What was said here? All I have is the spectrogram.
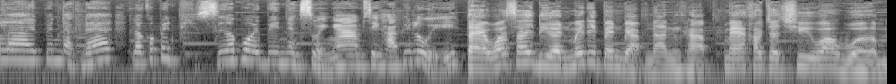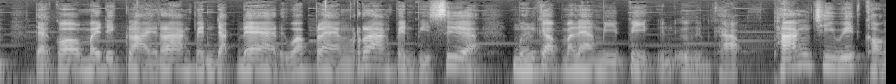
กลายเป็นดักแด้แล้วก็เป็นผีเสื้อโบยบินอย่างสวยงามสิคะพี่หลุย แต่ว่าไส้เดือนไม่ได้เป็นแบบนั้นครับ แม้เขาจะชื่อว่า worm แต่ก็ไม่ได้กลายร่างเป็นดักแด้ หรือว่าแปลงร่างเป็นผีเสื้อ เหมือนกับแมลงมีปีกอื่นๆครับทั้งชีวิตของ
